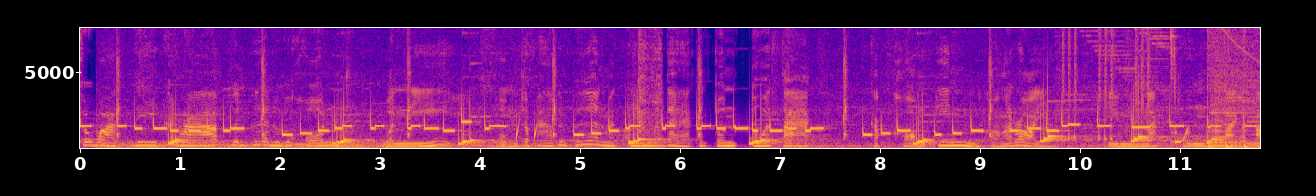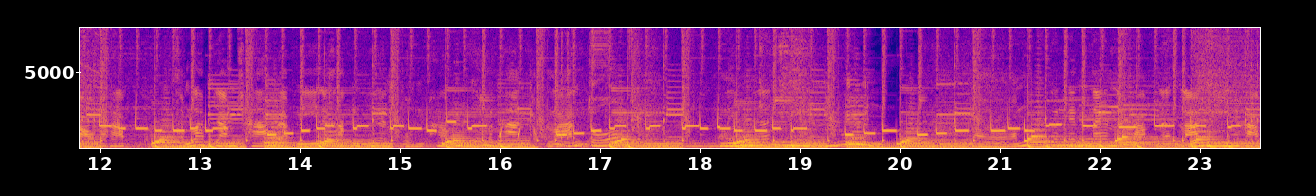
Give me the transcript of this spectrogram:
สวัสดีครับเพื่อนๆทุกๆคน วันนี้ผมจะพาเพื่อนๆมากินมาแดกกันจนตัวแตกกับของกินของอร่อยกินหนักคุณสบายกระเป๋านะครับสำหรับยามเช้าแบบนี้นะครับเพื่อนๆผมพาเพื่อนๆมาทานกับร้านโจ๊กเนื้อเนียนนุ่มหอมเครื่องแน่นๆนะครับและร้านนี้นะครับ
